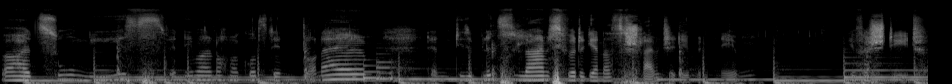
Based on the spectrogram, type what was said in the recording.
war halt zu mies. Wir nehmen mal nochmal kurz den Donnerhelm. Denn diese Blitzslimes, ich würde gerne das Schleimgelee mitnehmen. Ihr versteht.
